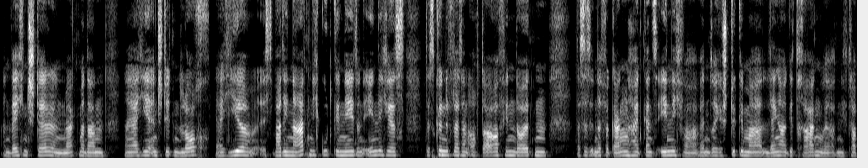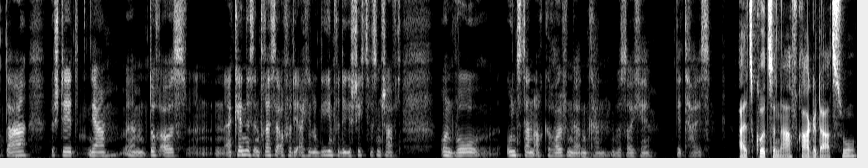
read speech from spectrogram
An welchen Stellen? Merkt man dann, naja, hier entsteht ein Loch, ja, hier ist, war die Naht nicht gut genäht und ähnliches. Das könnte vielleicht dann auch darauf hindeuten, dass es in der Vergangenheit ganz ähnlich war, wenn solche Stücke mal länger getragen werden. Ich glaube, da besteht ja ähm, durchaus ein Erkenntnisinteresse auch für die Archäologie und für die Geschichtswissenschaft und wo uns dann auch geholfen werden kann über solche Details. Als kurze Nachfrage dazu,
